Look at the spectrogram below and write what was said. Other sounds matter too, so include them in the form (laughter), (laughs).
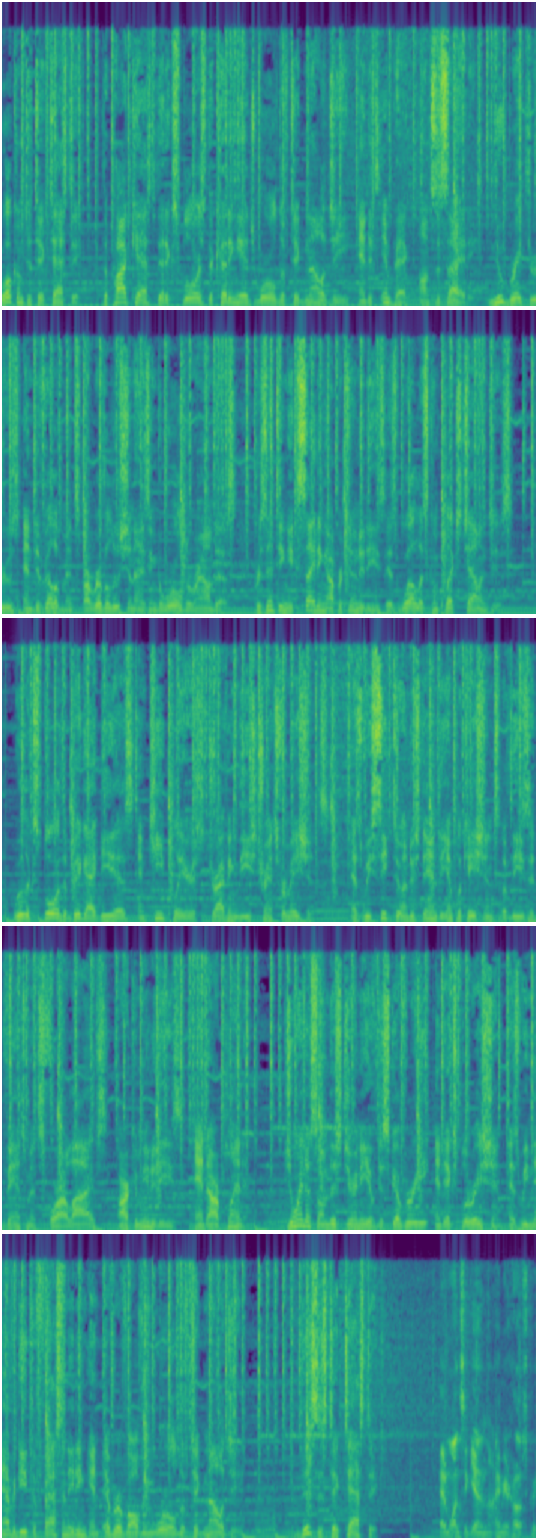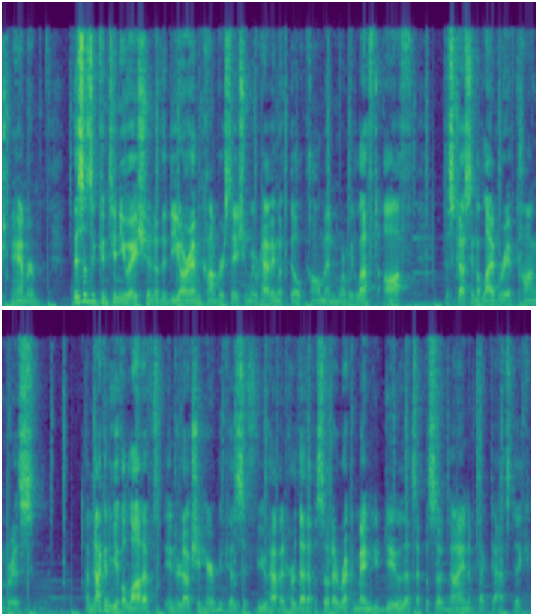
Welcome to Techtastic, the podcast that explores the cutting edge world of technology and its impact on society. New breakthroughs and developments are revolutionizing the world around us, presenting exciting opportunities as well as complex challenges. We'll explore the big ideas and key players driving these transformations as we seek to understand the implications of these advancements for our lives, our communities, and our planet. Join us on this journey of discovery and exploration as we navigate the fascinating and ever evolving world of technology. This is Techtastic. And once again, I'm your host, Christian Hammer. This is a continuation of the DRM conversation we were having with Bill Kallman, where we left off discussing the Library of Congress. I'm not going to give a lot of introduction here because if you haven't heard that episode, I recommend you do. That's episode 9 of Techtastic.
